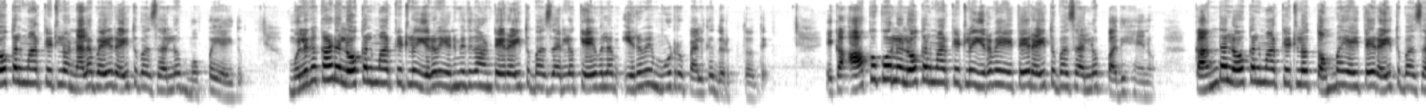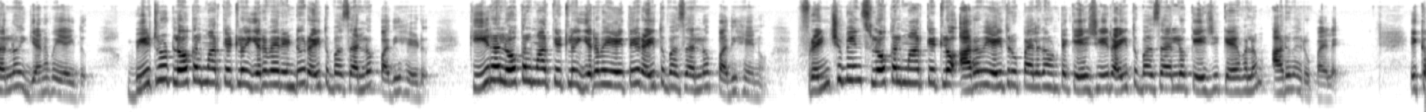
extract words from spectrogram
లోకల్ మార్కెట్లో నలభై రైతు బజార్లో ముప్పై ఐదు. ములగకాడ లోకల్ మార్కెట్లో ఇరవై ఎనిమిదిగా ఉంటే రైతు బజార్లో కేవలం ఇరవై మూడు రూపాయలకే దొరుకుతుంది. ఇక ఆకుకూరల లోకల్ మార్కెట్లో ఇరవై అయితే రైతు బజార్లో పదిహేను. కంద లోకల్ మార్కెట్లో తొంభై అయితే రైతు బజార్లో ఎనభై ఐదు. బీట్రూట్ లోకల్ మార్కెట్లో ఇరవై రెండు రైతు బజార్లో పదిహేడు. కీర లోకల్ మార్కెట్లో ఇరవై అయితే రైతు బజార్లో పదిహేను. ఫ్రెంచ్ బీన్స్ లోకల్ మార్కెట్లో అరవై ఐదు రూపాయలుగా ఉంటే కేజీ రైతు బజార్లో కేజీ కేవలం అరవై రూపాయలే. ఇక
